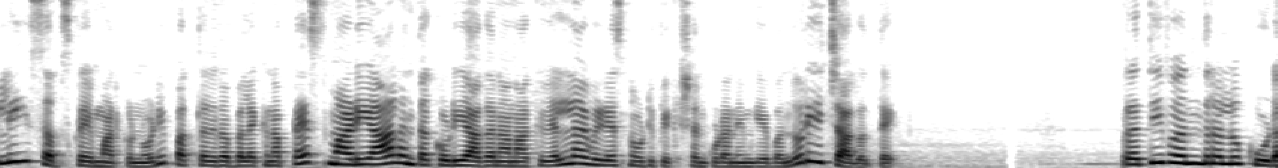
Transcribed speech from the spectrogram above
ಪ್ಲೀಸ್ ಸಬ್ಸ್ಕ್ರೈಬ್ ಮಾಡ್ಕೊಂಡು ನೋಡಿ. ಪಕ್ಕದಲ್ಲಿರೋ ಬೆಲಕನ್ನ ಪ್ರೆಸ್ ಮಾಡಿ, ಆಲ್ ಅಂತ ಕೊಡಿ. ಆಗ ನಾನು ಹಾಕೋ ಎಲ್ಲ ವೀಡಿಯೋಸ್ ನೋಟಿಫಿಕೇಶನ್ ಕೂಡ ನಿಮಗೆ ಬಂದು ರೀಚ್ ಆಗುತ್ತೆ. ಪ್ರತಿಯೊಂದರಲ್ಲೂ ಕೂಡ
